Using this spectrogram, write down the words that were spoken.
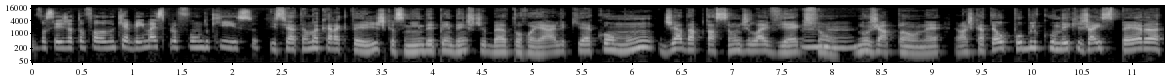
Vocês já estão falando que é bem mais profundo que isso. Isso é até uma característica, assim, independente de Battle Royale, que é comum de adaptação de live action Uhum. no Japão, né? Eu acho que até o público meio que já espera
